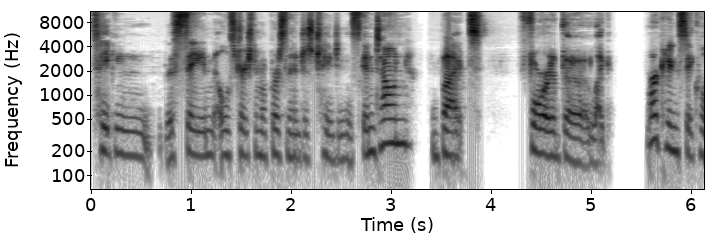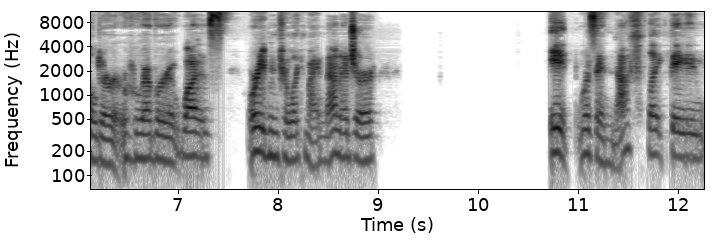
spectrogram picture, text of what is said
taking the same illustration of a person and just changing the skin tone. But for the like marketing stakeholder or whoever it was, or even for like my manager, it was enough. Like they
